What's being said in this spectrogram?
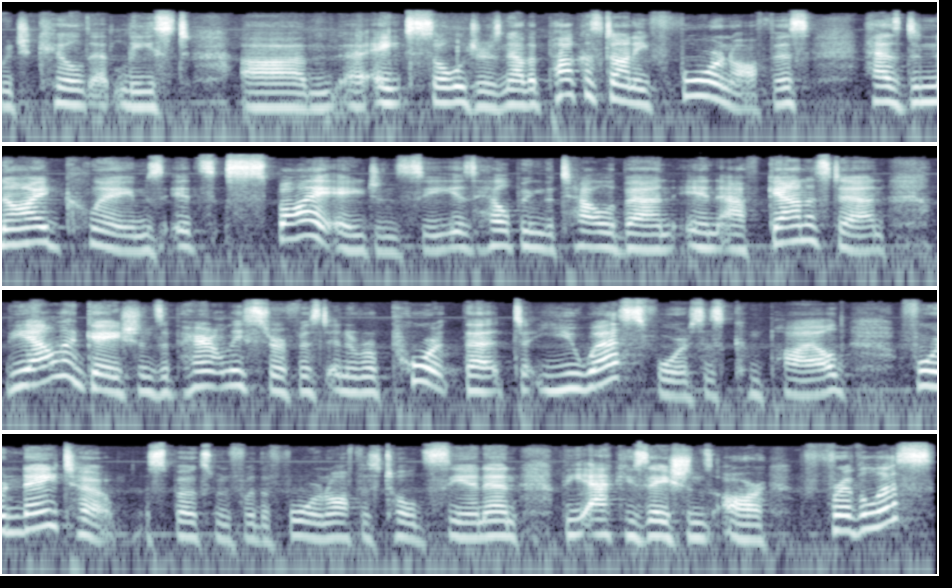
which killed at least um, eight soldiers. Now, the Pakistani Foreign Office has denied claims its spy agency is helping the Taliban in Afghanistan. The allegations apparently surfaced in a report that U.S. forces compiled for NATO. A spokesman for the Foreign Office told CNN the accusations are frivolous.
